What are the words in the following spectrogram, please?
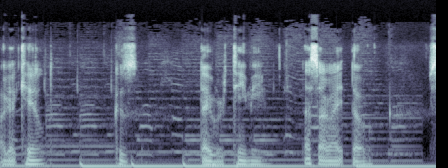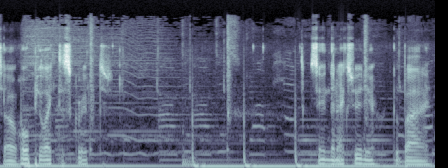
I got killed because they were teaming. That's alright though. So hope you like the script. See you in the next video. Goodbye.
